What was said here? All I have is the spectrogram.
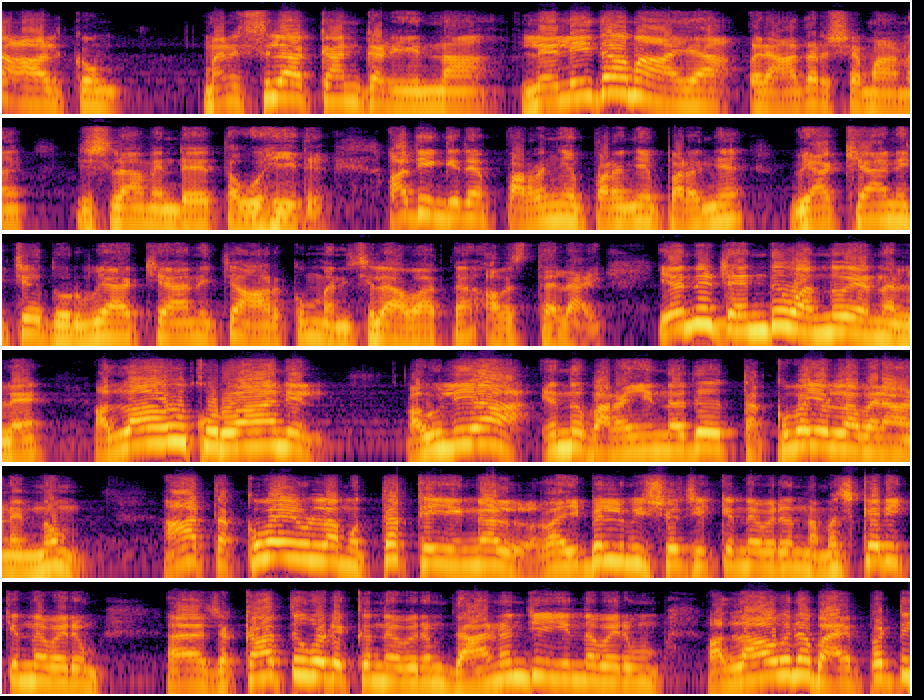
ആൾക്കും മനസ്സിലാക്കാൻ കഴിയുന്ന ലളിതമായ ഒരു ആദർശമാണ് ഇസ്ലാമിന്റെ തൗഹീദ്. അതിങ്ങനെ പറഞ്ഞ് പറഞ്ഞ് പറഞ്ഞ് വ്യാഖ്യാനിച്ച് ദുർവ്യാഖ്യാനിച്ച് ആർക്കും മനസ്സിലാവാത്ത അവസ്ഥയിലായി. എന്നിട്ട് എന്ത് വന്നു എന്നല്ലേ? അള്ളാഹു ഖുർആാനിൽ ഔലിയ എന്ന് പറയുന്നത് തക്കുവയുള്ളവരാണെന്നും ആ തക്കുവയുള്ള മുത്തക്കയ്യങ്ങൾ റൈബിൽ വിശ്വസിക്കുന്നവരും നമസ്കരിക്കുന്നവരും ജക്കാത്ത് കൊടുക്കുന്നവരും ദാനം ചെയ്യുന്നവരും അള്ളാഹുവിനെ ഭയപ്പെട്ട്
